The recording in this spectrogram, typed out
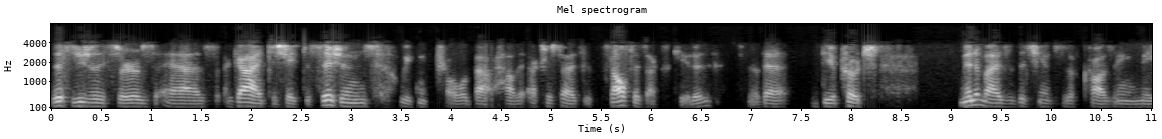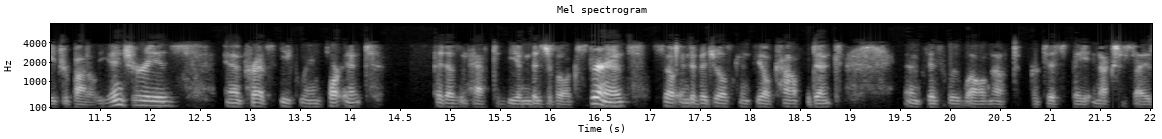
this usually serves as a guide to shape decisions we can control about how the exercise itself is executed so that the approach minimizes the chances of causing major bodily injuries and perhaps equally important, it doesn't have to be a miserable experience so individuals can feel confident and physically well enough to participate in exercise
